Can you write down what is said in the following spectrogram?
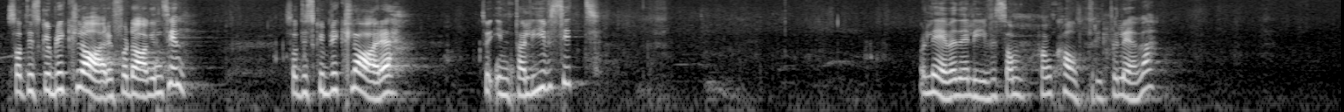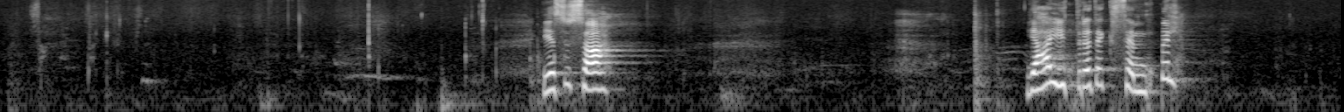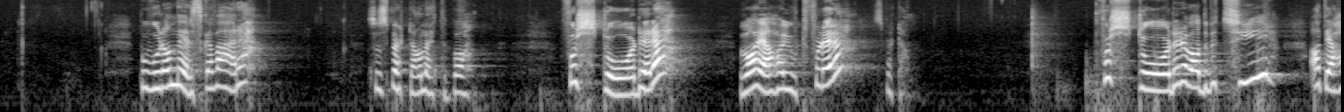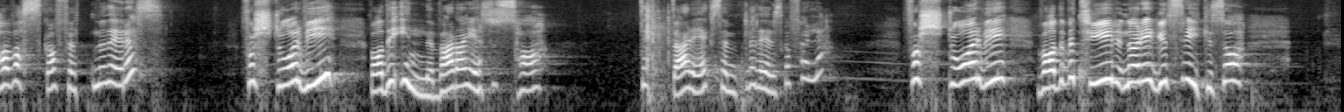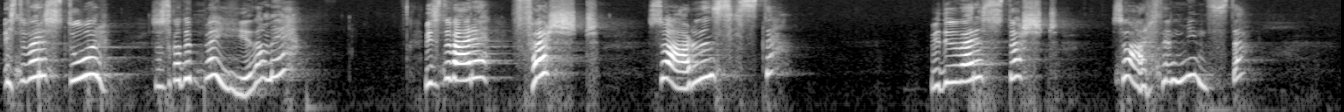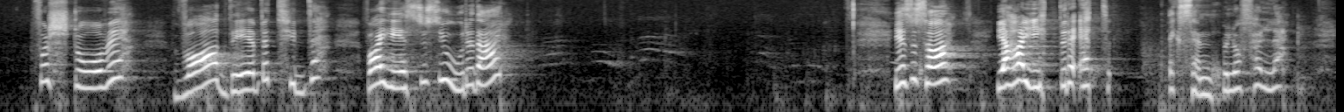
så at de skulle bli klare for dagen sin. Så at de skulle bli klare til å innta livet sitt og leve det livet som han kalte dem til å leve. Jesus sa, 'Jeg har gitt dere et eksempel på hvordan dere skal være.' Så spurte han etterpå, 'Forstår dere hva jeg har gjort for dere?' spurte han. Forstår dere hva det betyr at jeg har vaska føttene deres? Forstår vi hva det innebærer da Jesus sa, 'Dette er det eksempelet dere skal følge'? Forstår vi hva det betyr når i Guds rike så Hvis du vil være stor, så skal du bøye deg med. Hvis du vil være først, så er du den siste. Vil du være størst, så er du den minste. Forstår vi hva det betydde, hva Jesus gjorde der? Jesus sa, 'Jeg har gitt dere et eksempel å følge.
